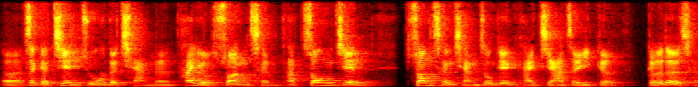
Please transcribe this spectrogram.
呃这个建筑物的墙呢，它有双层，它中间双层墙中间还夹着一个隔热层。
